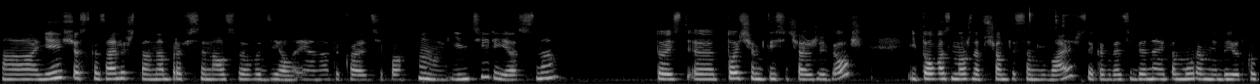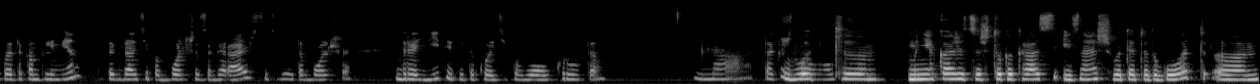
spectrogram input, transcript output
А ей еще сказали, что она профессионал своего дела. И она такая, типа, хм, интересно. То есть э, то, чем ты сейчас живешь, и то, возможно, в чем ты сомневаешься, когда тебе на этом уровне дают какой-то комплимент, тогда, типа, больше загораешься, тебе это больше драйвит, и ты такой, типа, вау, круто. Да, так что... Вот э, мне кажется, что как раз и знаешь, вот этот год э,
